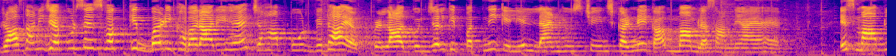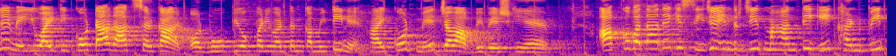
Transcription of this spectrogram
राजधानी जयपुर से इस वक्त की बड़ी खबर आ रही है, जहाँ पूर्व विधायक प्रहलाद गुंजल की पत्नी के लिए लैंड यूज़ चेंज करने का मामला सामने आया है। इस मामले में यूआईटी कोटा, राज्य सरकार और भू उपयोग परिवर्तन कमेटी ने हाई कोर्ट में जवाब भी पेश किए हैं। आपको बता दें कि सीजे इंद्रजीत महांती की खंडपीठ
